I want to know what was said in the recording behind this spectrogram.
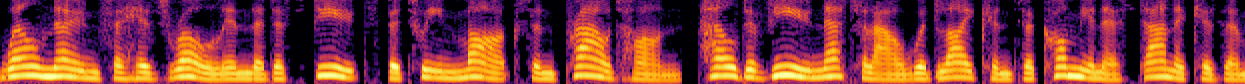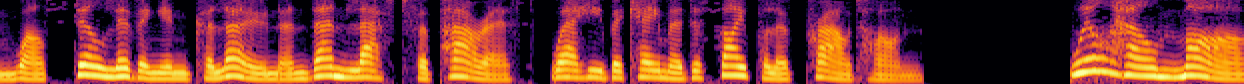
well known for his role in the disputes between Marx and Proudhon, held a view Nettlau would liken to communist anarchism while still living in Cologne and then left for Paris, where he became a disciple of Proudhon. Wilhelm Marr,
